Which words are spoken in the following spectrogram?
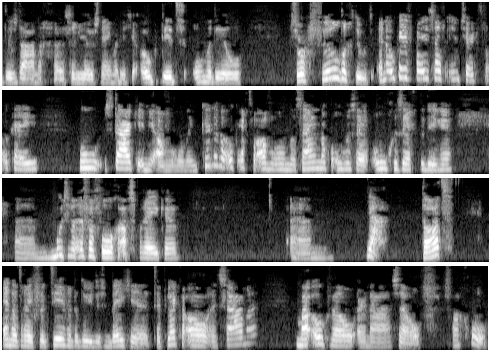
dusdanig uh, serieus nemen dat je ook dit onderdeel zorgvuldig doet. En ook even bij jezelf incheckt van oké, hoe sta ik in die afronding? Kunnen we ook echt wel afronden? Zijn er nog ongeze ongezegde dingen? Um, moeten we een vervolg afspreken? Um, ja, dat. En dat reflecteren, dat doe je dus een beetje ter plekke al en samen. Maar ook wel erna zelf. Van goh,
